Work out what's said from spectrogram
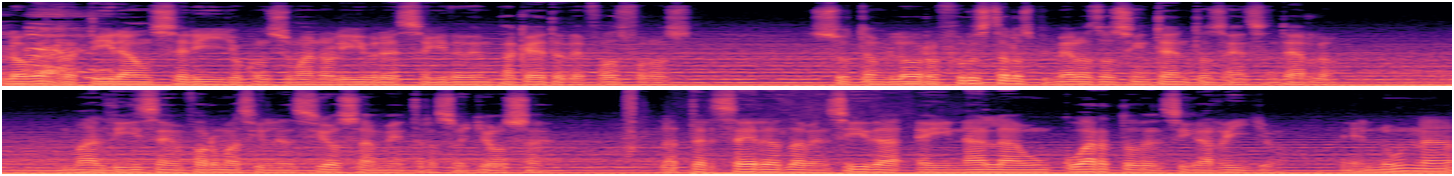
Logan retira un cerillo con su mano libre seguido de un paquete de fósforos. Su temblor frustra los primeros dos intentos de encenderlo. Maldice en forma silenciosa mientras solloza. La tercera es la vencida e inhala un cuarto del cigarrillo en una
